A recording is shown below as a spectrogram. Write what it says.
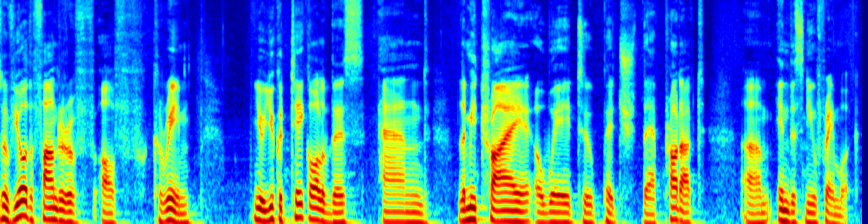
So if you're the founder of, of Careem, you, you could take all of this and let me try a way to pitch their product um, in this new framework.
